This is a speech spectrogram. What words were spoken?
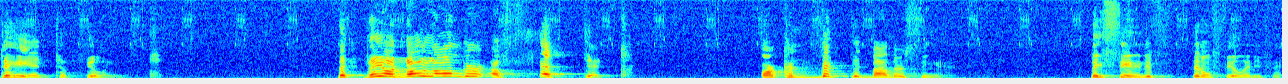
dead to feelings. They are no longer affected or convicted by their sin. They sin and if they don't feel anything.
